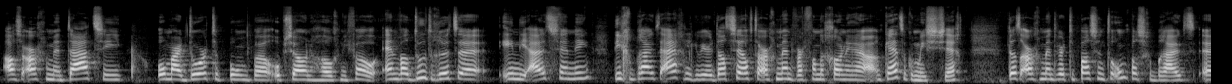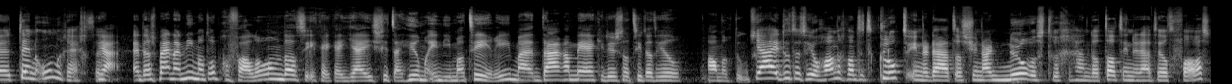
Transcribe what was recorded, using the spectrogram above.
als argumentatie om maar door te pompen op zo'n hoog niveau. En wat doet Rutte in die uitzending? Die gebruikt eigenlijk weer datzelfde argument waarvan de Groninger Enquêtecommissie zegt. Dat argument werd te pas en te onpas gebruikt eh, ten onrechte. Ja, en daar is bijna niemand opgevallen. Omdat, kijk, jij zit daar helemaal in die materie. Maar daaraan merk je dus dat hij dat heel handig doet. Ja, hij doet het heel handig, want het klopt inderdaad als je naar nul was teruggegaan, dat dat inderdaad wel het geval was.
